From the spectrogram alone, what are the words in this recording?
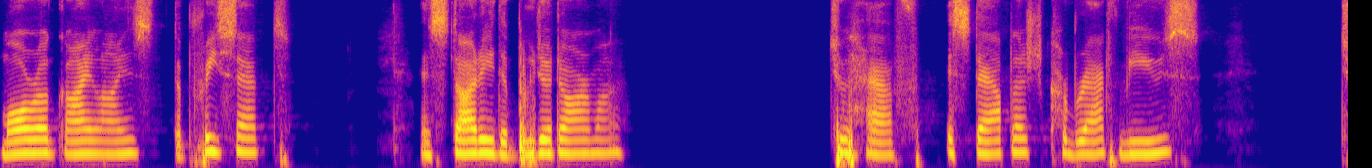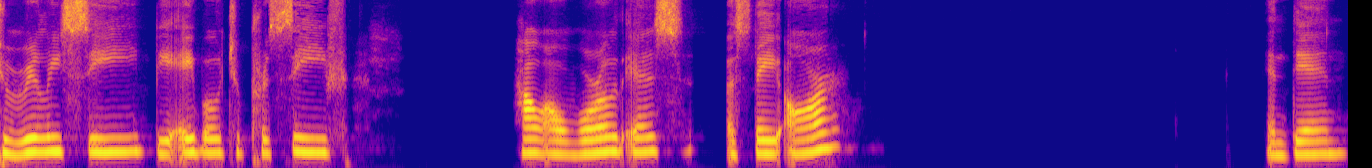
moral guidelines, the precept, and study the Buddha Dharma to have established correct views, to really see, be able to perceive how our world is as they are and then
